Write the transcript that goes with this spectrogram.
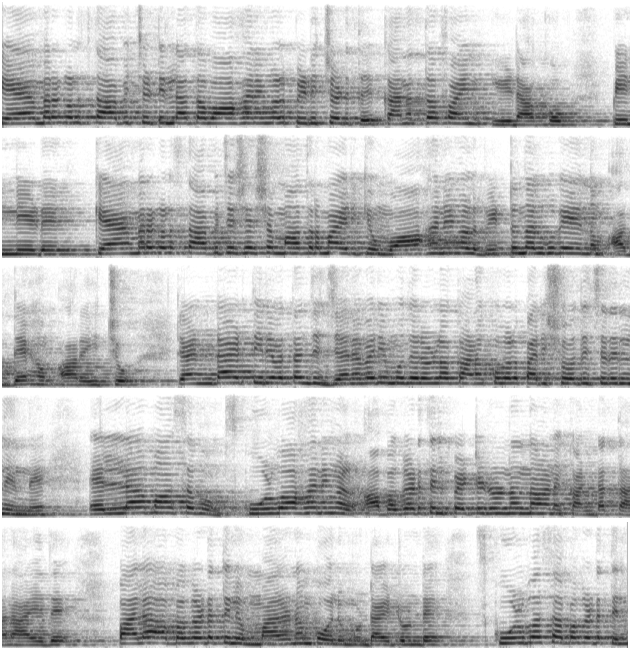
ക്യാമറകൾ സ്ഥാപിച്ചിട്ടില്ലാത്ത വാഹനങ്ങൾ പിടിച്ചെടുത്ത് കനത്ത ഫൈൻ ഈടാക്കും. പിന്നീട് ക്യാമറകൾ സ്ഥാപിച്ച ശേഷം മാത്രമായിരിക്കും വാഹനങ്ങൾ വിട്ടു നൽകുകയെന്നും അദ്ദേഹം അറിയിച്ചു. രണ്ടായിരത്തി ഇരുപത്തഞ്ച് ജനുവരി മുതലുള്ള കണക്കുകൾ പരിശോധിച്ചതിൽ നിന്ന് എല്ലാ മാസവും സ്കൂൾ വാഹനങ്ങൾ അപകടത്തിൽപ്പെട്ടിട്ടുണ്ടെന്നാണ് കണ്ടെത്താനായത്. പല അപകടത്തിലും മരണം പോലും ഉണ്ടായിട്ടുണ്ട്. സ്കൂൾ ബസ് അപകടത്തിൽ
